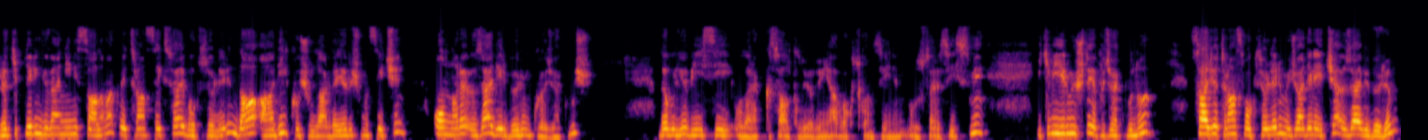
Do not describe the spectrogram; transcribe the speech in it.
Rakiplerin güvenliğini sağlamak ve transseksüel boksörlerin daha adil koşullarda yarışması için onlara özel bir bölüm kuracakmış. WBC olarak kısaltılıyor Dünya Boks Konseyi'nin uluslararası ismi. 2023'te yapacak bunu. Sadece trans boksörlerin mücadele edeceği özel bir bölüm.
